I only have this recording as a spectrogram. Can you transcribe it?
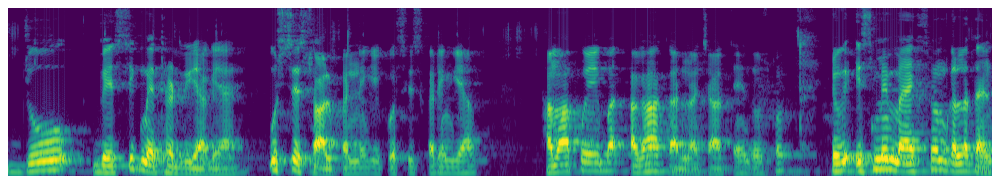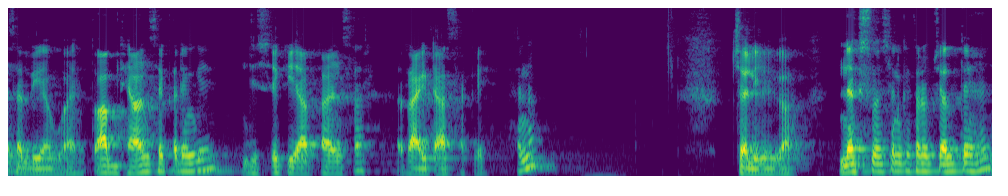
जो बेसिक मेथड दिया गया है, उससे सॉल्व करने की कोशिश करेंगे आप। हम आपको एक बार आगाह करना चाहते हैं दोस्तों, क्योंकि इसमें मैक्सिमम गलत आंसर दिया हुआ है। तो आप ध्यान से करेंगे, जिससे कि आपका आंसर राइट आ सके, है ना? चलिएगा, नेक्स्ट क्वेश्चन की तरफ़ चलते हैं।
